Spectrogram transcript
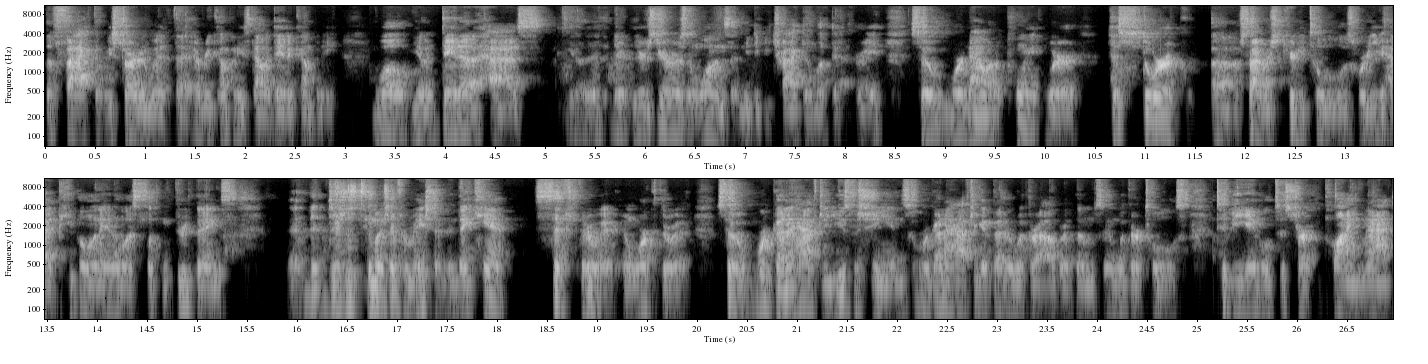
the fact that we started with that every company is now a data company. Well, you know, data has you know there, there's zeros and ones that need to be tracked and looked at, right? So we're now at a point where historic uh, cybersecurity tools, where you had people and analysts looking through things, uh, there's just too much information, and they can't sift through it and work through it. So we're going to have to use machines. We're going to have to get better with our algorithms and with our tools to be able to start applying that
